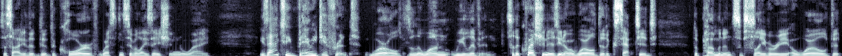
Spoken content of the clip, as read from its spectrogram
society, the, the, the core of Western civilization in a way, is actually very different world than the one we live in. So the question is, you know, a world that accepted the permanence of slavery, a world that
